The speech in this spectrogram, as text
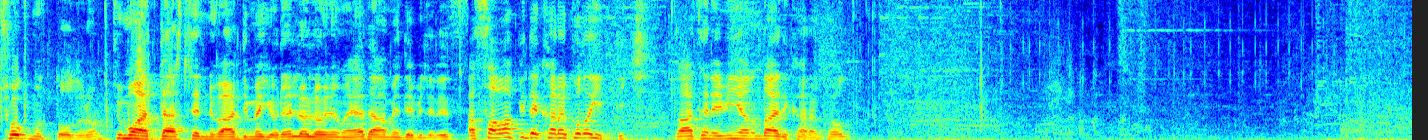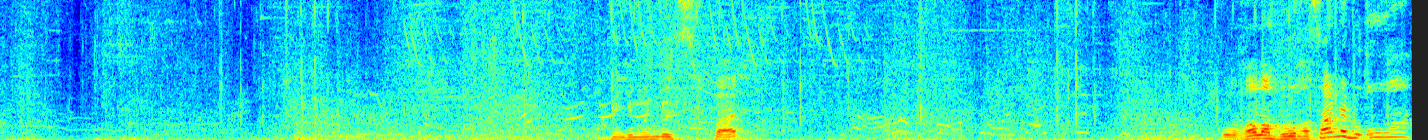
çok mutlu olurum. Tüm hayat derslerini verdiğime göre LoL oynamaya devam edebiliriz. Ha, sabah bir de karakola gittik. Zaten evin yanındaydı karakol. Yumi'nin ultisi süper. Oha lan bu hasar ne bu? Oha.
